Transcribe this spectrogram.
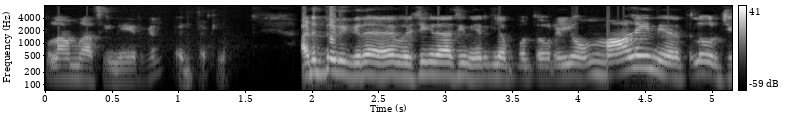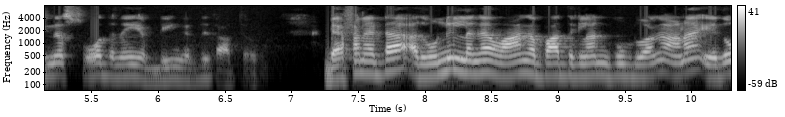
துலாம் ராசி நேர்கள் எடுத்துக்கலாம். அடுத்து இருக்கிற விருச்சிக ராசி நேர்களை பொறுத்தவரையிலும் மாலை நேரத்தில் ஒரு சின்ன சோதனை அப்படிங்கிறது காத்திருக்கும். டெஃபினட்டாக அது ஒன்றும் இல்லைங்க. வாங்க பார்த்துக்கலான்னு கூப்பிடுவாங்க. ஆனால் ஏதோ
